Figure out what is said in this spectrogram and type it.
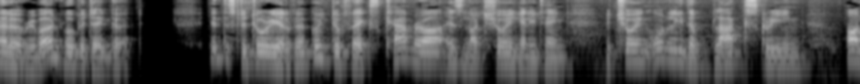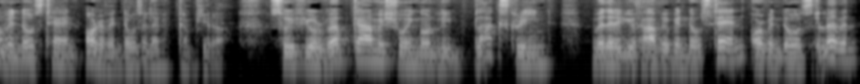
Hello everyone, hope you're doing good. In this tutorial, we are going to fix camera is not showing anything. It's showing only the black screen on Windows 10 or a Windows 11 computer. So if your webcam is showing only black screen, whether you have a Windows 10 or Windows 11,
